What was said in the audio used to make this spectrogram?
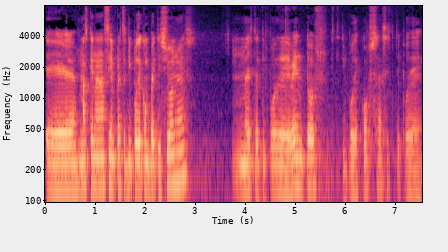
Eh, más que nada siempre este tipo de competiciones, este tipo de eventos, tipo de cosas, este tipo de,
